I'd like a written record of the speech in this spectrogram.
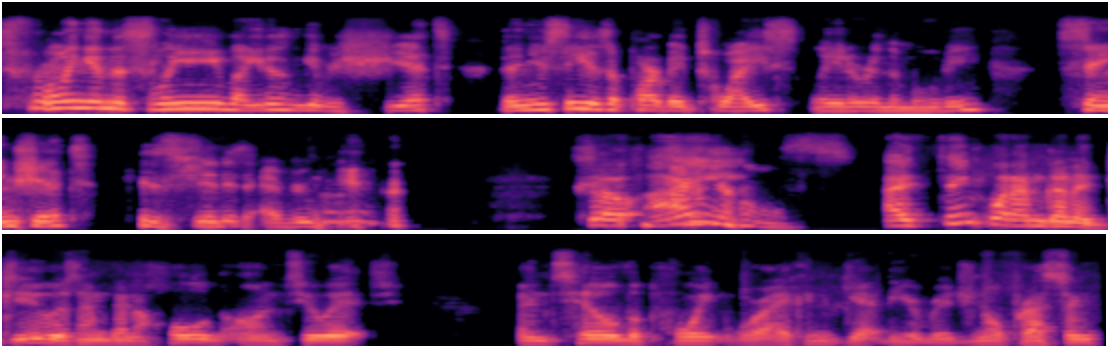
flinging in the sleeve like he doesn't give a shit. Then you see his apartment twice later in the movie, same shit. His shit is everywhere. so I I think what I'm gonna do is I'm gonna hold on to it until the point where I can get the original pressing.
